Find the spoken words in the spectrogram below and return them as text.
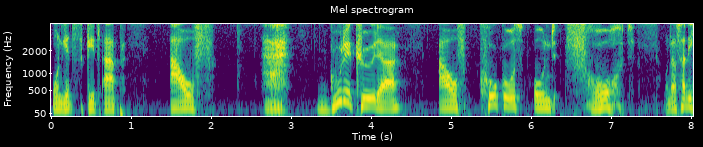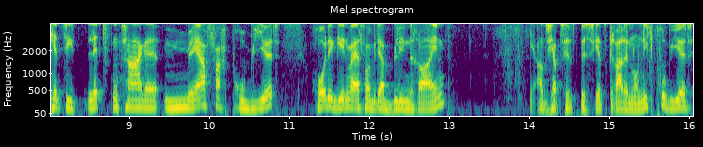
und jetzt geht's ab auf ha, gute Köder, auf Kokos und Frucht. Und das hatte ich jetzt die letzten Tage mehrfach probiert. Heute gehen wir erstmal wieder blind rein. Also ich habe es jetzt bis jetzt gerade noch nicht probiert.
